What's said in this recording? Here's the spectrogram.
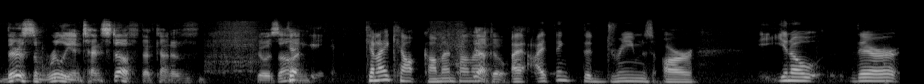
There's some really intense stuff that kind of goes on. Can, can I count, comment on that? Yeah, go. I, I think the dreams are, you know, there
